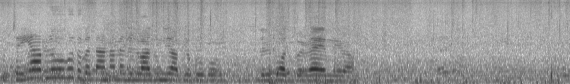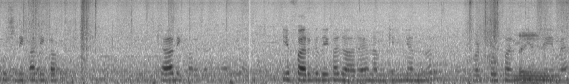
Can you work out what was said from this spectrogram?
कुछ चाहिए आप लोगों को तो बताना मैं दिलवा दूँगी आप लोगों को। दिल बहुत बड़ा है मेरा। कुछ दिखा दिखा। क्या दिखा? ये फ़र्क देखा जा रहा है नमकीन के अंदर बट कोई फ़र्क नहीं। सेम है।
